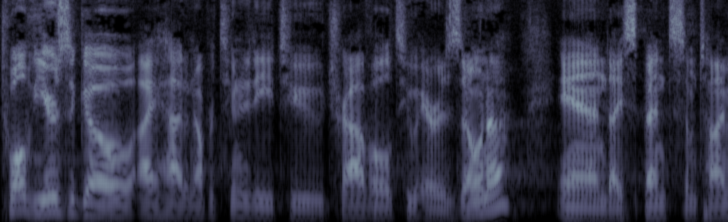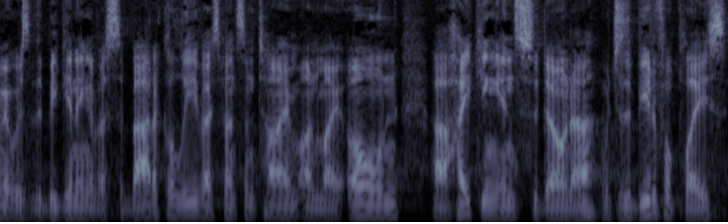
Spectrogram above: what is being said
12 years ago, I had an opportunity to travel to Arizona, and I spent some time, it was the beginning of a sabbatical leave. I spent some time on my own uh, hiking in Sedona, which is a beautiful place.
